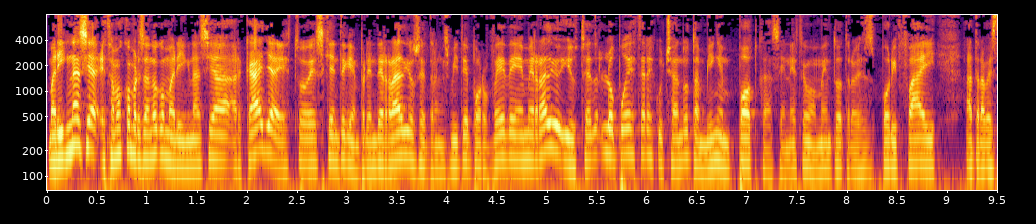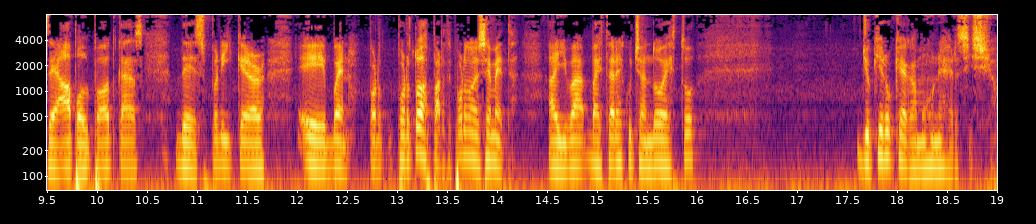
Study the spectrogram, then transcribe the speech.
María Ignacia, estamos conversando con María Ignacia Arcaya, esto es Gente que Emprende Radio, se transmite por VDM Radio y usted lo puede estar escuchando también en podcast en este momento a través de Spotify, a través de Apple Podcast, de Spreaker, eh, bueno, por, por, todas partes, por donde se meta. Ahí va, va a estar escuchando esto. Yo quiero que hagamos un ejercicio.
